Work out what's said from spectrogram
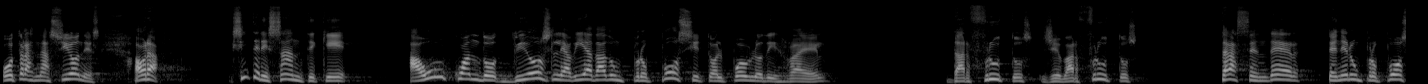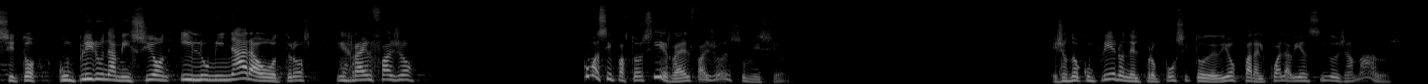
otras naciones. Ahora, es interesante que aun cuando Dios le había dado un propósito al pueblo de Israel, dar frutos, llevar frutos, trascender, tener un propósito, cumplir una misión, iluminar a otros, Israel falló. ¿Cómo así, pastor? Sí, Israel falló en su misión. Ellos no cumplieron el propósito de Dios para el cual habían sido llamados.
